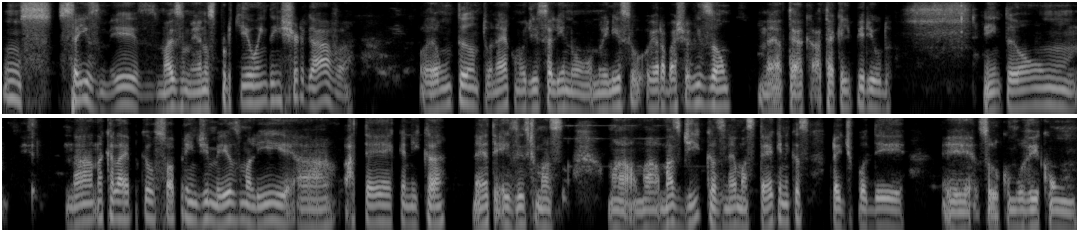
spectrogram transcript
uns seis meses, mais ou menos, porque eu ainda enxergava é, um tanto, né? Como eu disse ali no, no início, eu era baixa visão, né? Até, até aquele período. Então, na, naquela época eu só aprendi mesmo ali a, a técnica, né? Tem, existe umas, uma, uma, umas dicas, né? Umas técnicas para a gente poder é, se locomover com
